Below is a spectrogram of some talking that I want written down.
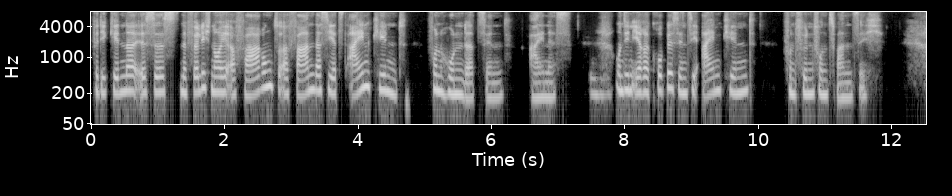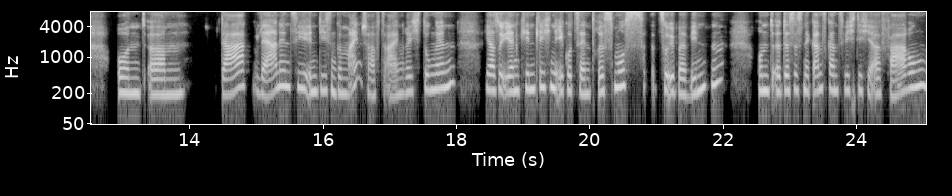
für die Kinder ist es eine völlig neue Erfahrung zu erfahren, dass sie jetzt ein Kind von 100 sind, eines. Mhm. Und in ihrer Gruppe sind sie ein Kind von 25. Und ähm, da lernen sie in diesen Gemeinschaftseinrichtungen ja so ihren kindlichen Egozentrismus zu überwinden. Und äh, das ist eine ganz, ganz wichtige Erfahrung,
